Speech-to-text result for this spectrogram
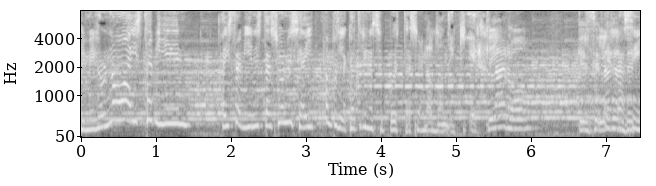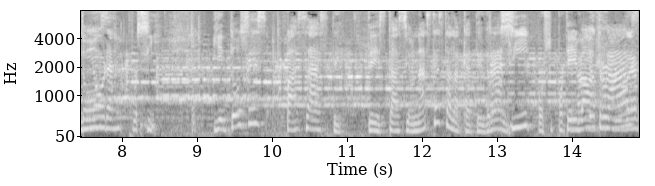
y me dijeron, no, ahí está bien, ahí está bien, estaciones ahí. No, pues la Catrina se puede estacionar donde quiera. Claro, que se la, la señora, pues sí. Y entonces pasaste, te estacionaste hasta la catedral. Sí, por supuesto. Te no otro lugar.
